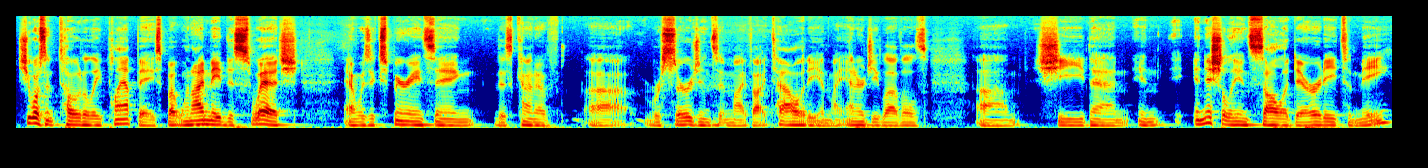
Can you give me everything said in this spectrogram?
She wasn't totally plant based, but when I made this switch and was experiencing this kind of uh, resurgence in my vitality and my energy levels, um, she then, in initially in solidarity to me,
